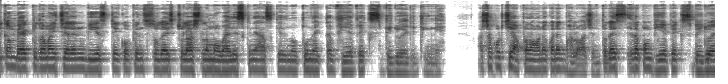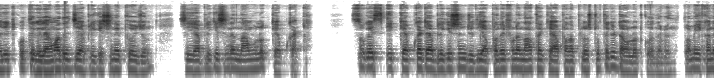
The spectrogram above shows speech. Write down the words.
Welcome back to the my channel BS tech open so guys চলে আসলাম মোবাইল স্ক্রিনে আজকে নতুন একটা ভিএফএক্স ভিডিও এডিটিং নিয়ে। আশা করছি আপনারা অনেক অনেক ভালো আছেন। তো গাইজ এরকম ভিএফএক্স ভিডিও এডিট করতে গেলে আমাদের যে অ্যাপ্লিকেশনের প্রয়োজন, সেই অ্যাপ্লিকেশনের নাম হলো ক্যাপকাট সো গাইস এই ক্যাপকাট অ্যাপ্লিকেশন যদি আপনাদের ফোনে না থাকে, আপনারা প্লে স্টোর থেকে ডাউনলোড করে নেবেন। তো আমি এখানে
